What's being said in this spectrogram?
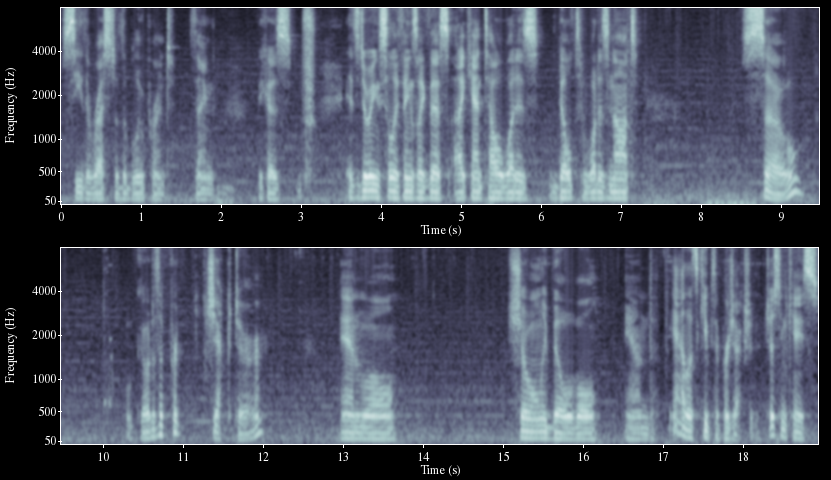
see the rest of the blueprint thing, because pff, it's doing silly things like this. I can't tell what is built and what is not. So, we'll go to the projector, and we'll show only buildable, and yeah, let's keep the projection, just in case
